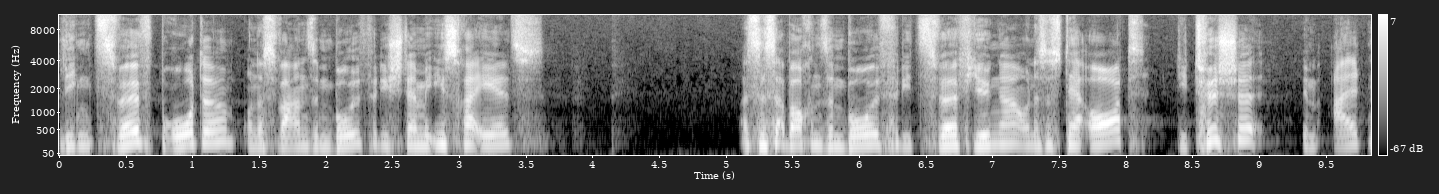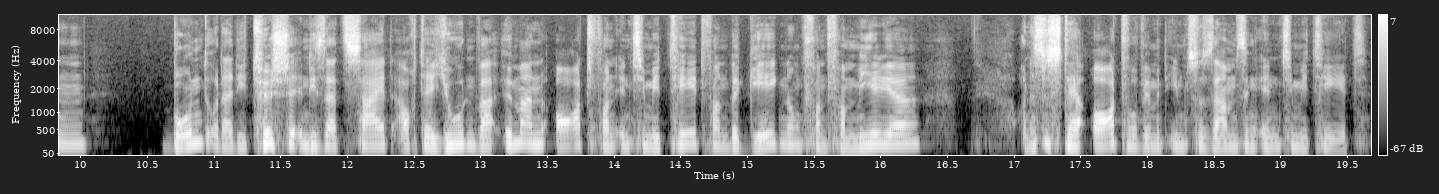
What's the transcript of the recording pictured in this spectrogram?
liegen zwölf Brote und es war ein Symbol für die Stämme Israels. Es ist aber auch ein Symbol für die zwölf Jünger und es ist der Ort, die Tische im alten Bund oder die Tische in dieser Zeit auch der Juden war immer ein Ort von Intimität, von Begegnung, von Familie. Und es ist der Ort, wo wir mit ihm zusammen sind, Intimität.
